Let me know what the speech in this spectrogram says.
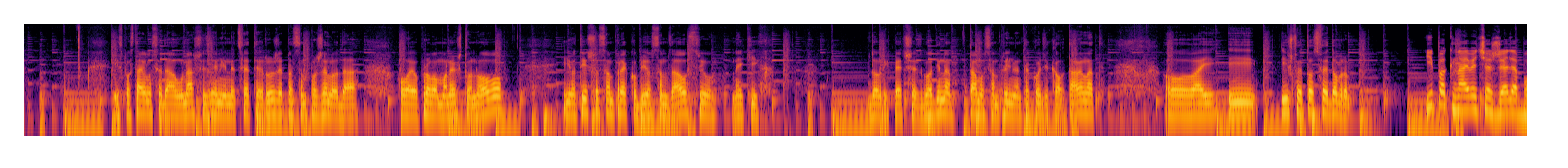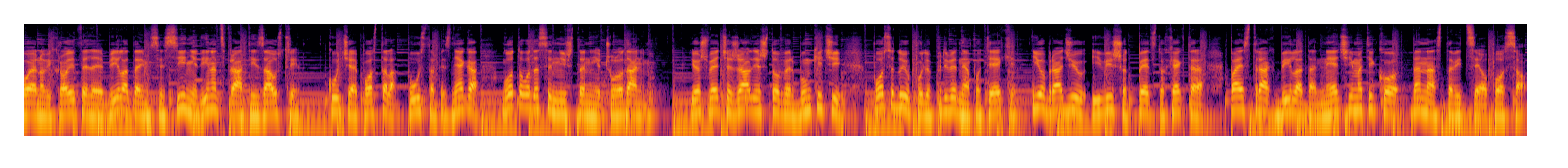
Ispostavilo se da u našoj zemlji ne cvete ruže, pa sam poželio da ovaj, oprobamo nešto novo. I otišao sam preko, bio sam za Austriju nekih dobrih 5-6 godina. Tamo sam primljen također kao talent. Ovaj, I išlo je to sve dobro. Ipak najveća želja Bojanovih roditelja je bila da im se sin jedinac vrati iz Austrije. Kuća je postala pusta bez njega, gotovo da se ništa nije čulo danima. Još veća žal je što Verbunkići posjeduju poljoprivredne apoteke i obrađuju i više od 500 hektara, pa je strah bila da neće imati ko da nastavi ceo posao.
